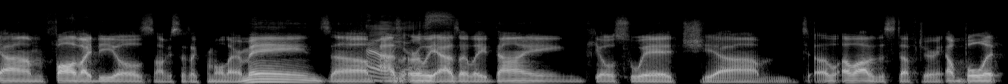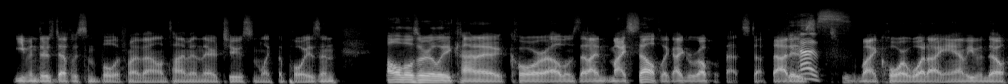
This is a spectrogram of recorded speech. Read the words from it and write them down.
um Fall of Ideals, obviously it's like from All That Remains, um Hell as early as I lay dying, Killswitch, um a, a lot of the stuff during oh Bullet, even there's definitely some Bullet for My Valentine in there too, some like the poison. All those early kind of core albums that I myself like I grew up with that stuff. That is Yes. my core, what I am, even though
